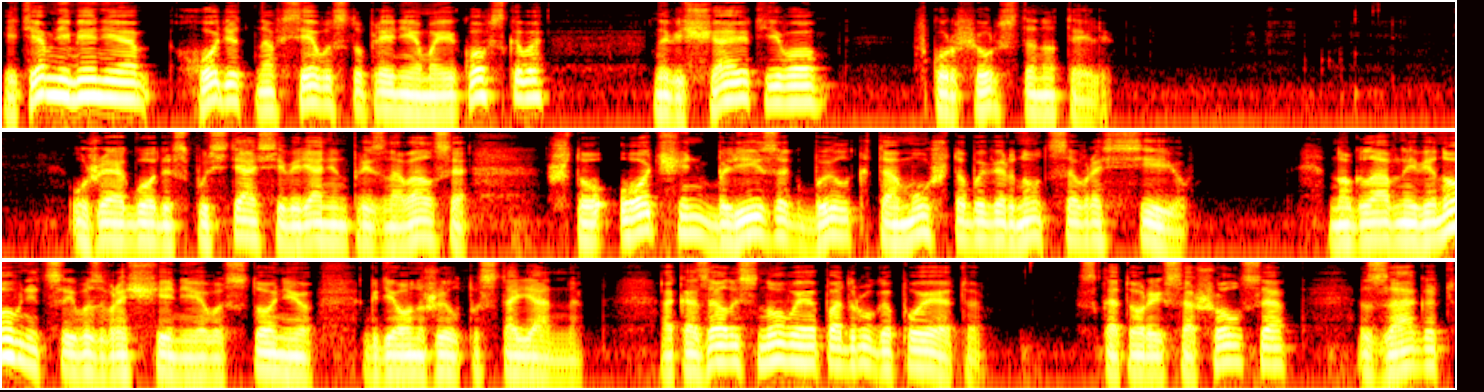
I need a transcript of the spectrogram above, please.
и тем не менее ходит на все выступления Маяковского, навещает его в Курфюрстен-отеле. Уже годы спустя северянин признавался, что очень близок был к тому, чтобы вернуться в Россию. Но главной виновницей возвращения в Эстонию, где он жил постоянно, оказалась новая подруга поэта, с которой сошелся за год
